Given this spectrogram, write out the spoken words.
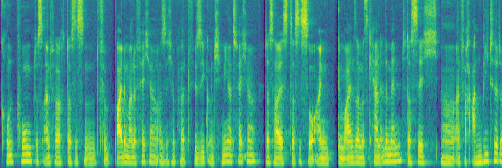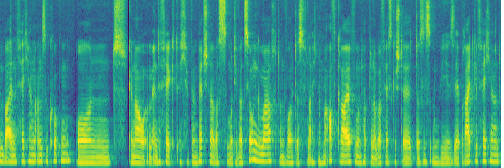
Grundpunkt ist einfach, dass es für beide meine Fächer, also ich habe halt Physik und Chemie als Fächer, das heißt, das ist so ein gemeinsames Kernelement, das sich äh, einfach anbietet im beiden Fächern anzugucken. Und genau, im Endeffekt, ich habe im Bachelor was zur Motivation gemacht und wollte es vielleicht nochmal aufgreifen und habe dann aber festgestellt, das ist irgendwie sehr breit gefächert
